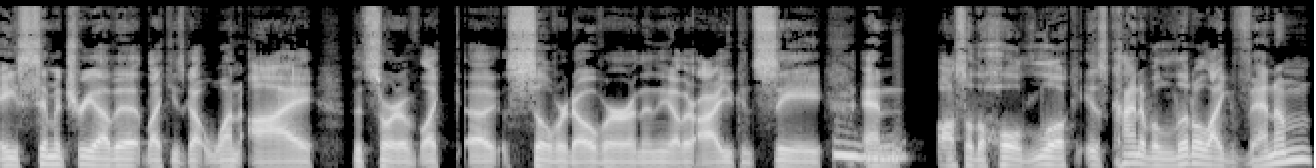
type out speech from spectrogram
asymmetry of it like he's got one eye that's sort of like uh silvered over and then the other eye you can see Mhm. and also the whole look is kind of a little like venom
